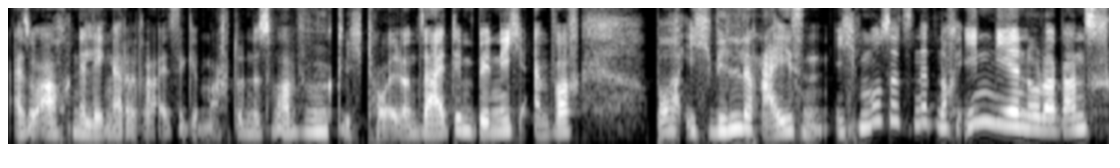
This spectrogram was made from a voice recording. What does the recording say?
also auch eine längere Reise gemacht. Und es war wirklich toll. Und seitdem bin ich einfach, boah, ich will reisen. Ich muss jetzt nicht nach Indien oder ganz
